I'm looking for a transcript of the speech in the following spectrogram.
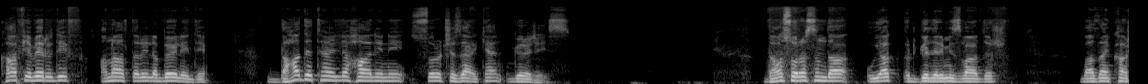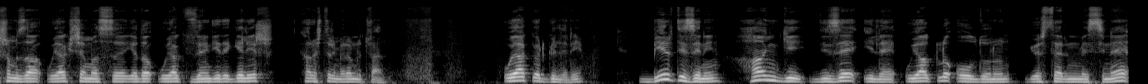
Kafiye ve redif ana hatlarıyla böyleydi. Daha detaylı halini soru çözerken göreceğiz. Daha sonrasında uyak örgülerimiz vardır. Bazen karşımıza uyak şeması ya da uyak düzeni diye de gelir. Karıştırmayalım lütfen. Uyak örgüleri bir dizinin hangi dize ile uyaklı olduğunun gösterilmesine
